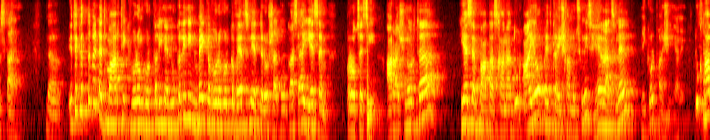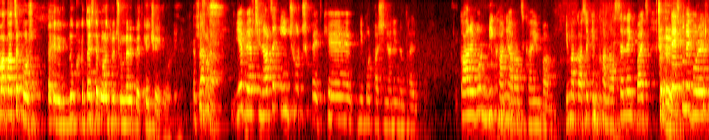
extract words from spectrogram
վստահ եմ։ Եթե գտնվեն այդ մարտիկ, որոնք որ կլինեն ու կլինին մեկը, որը որ կվերցնի այդ դրոշակը ու կասի, այ ես եմ process-ի առաջնորդը, ես եմ պատասխանատուն, այո, պետք է իշխանությունից հեռացնել Նիկոլ Փաշինյանին։ Դուք հավատացեք, որ դուք կտեսնեք, որ ընտրությունները պետք է չէին որ լինեն։ Այնպես որ եւ վերջին հարցը ինչու չպետք է Նիկոլ Փաշինյանին ընտրել։ Կարևոր մի քանի առանցքային բան։ Հիմա կասեք ինքան ասել ենք, բայց տեսնում եք որ այլ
